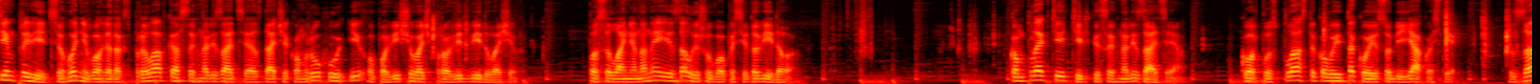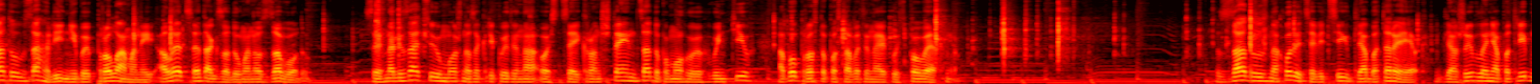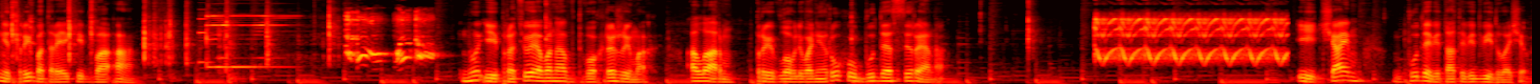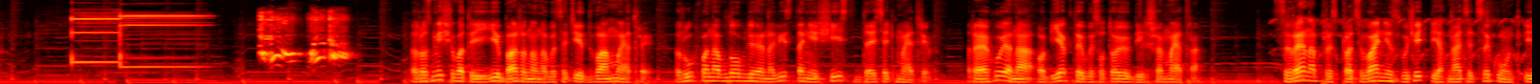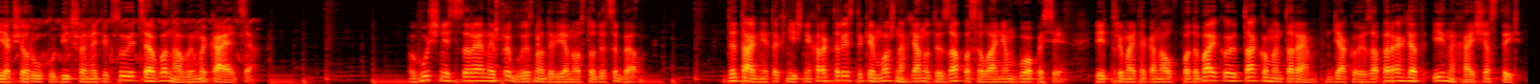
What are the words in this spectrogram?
Всім привіт! Сьогодні в оглядах з прилавка сигналізація з датчиком руху і оповіщувач про відвідувачів. Посилання на неї залишу в описі до відео. В комплекті тільки сигналізація. Корпус пластиковий такої собі якості. Ззаду взагалі ніби проламаний, але це так задумано з заводу. Сигналізацію можна закріпити на ось цей кронштейн за допомогою гвинтів або просто поставити на якусь поверхню. Ззаду знаходиться відсік для батарейок. Для живлення потрібні три батарейки 2А. Ну і працює вона в двох режимах. Аларм при вловлюванні руху буде сирена. І чайм буде вітати відвідувачів. Розміщувати її бажано на висоті 2 метри. Рух вона вловлює на відстані 6-10 метрів. Реагує на об'єкти висотою більше метра. Сирена при спрацюванні звучить 15 секунд, і якщо руху більше не фіксується, вона вимикається. Гучність сирени приблизно 90 дБ. Детальні технічні характеристики можна глянути за посиланням в описі. Підтримайте канал вподобайкою та коментарем. Дякую за перегляд і нехай щастить!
